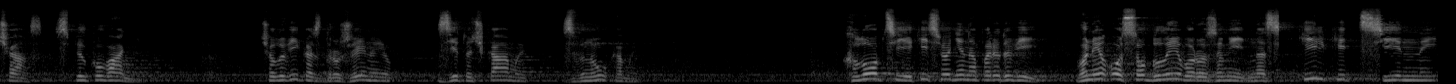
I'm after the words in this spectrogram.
час спілкування чоловіка з дружиною, з діточками, з внуками. Хлопці, які сьогодні на передовій, вони особливо розуміють, наскільки цінний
